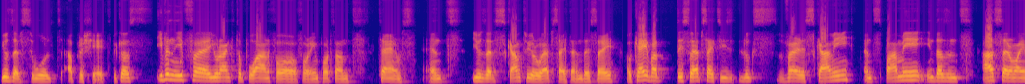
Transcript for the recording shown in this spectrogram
users would appreciate because even if uh, you rank top one for for important terms and users come to your website and they say okay but this website is, looks very scammy and spammy. It doesn't answer my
